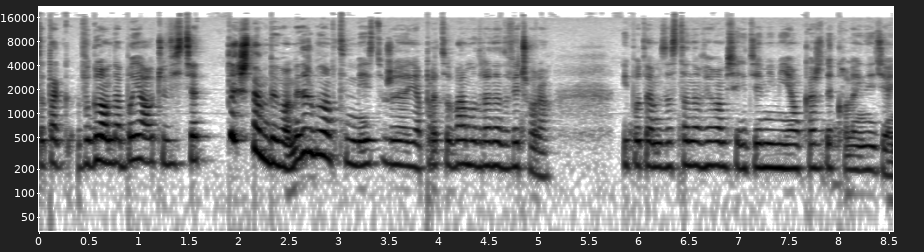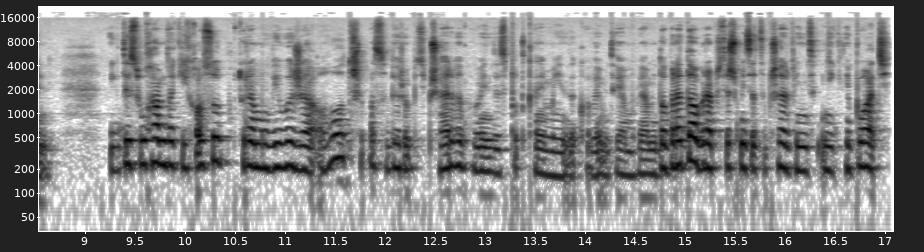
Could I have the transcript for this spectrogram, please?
To tak wygląda, bo ja oczywiście też tam byłam. Ja też byłam w tym miejscu, że ja pracowałam od rana do wieczora. I potem zastanawiałam się, gdzie mi mijał każdy kolejny dzień. I gdy słucham takich osób, które mówiły, że o, trzeba sobie robić przerwy pomiędzy spotkaniami językowymi, to ja mówiłam, dobra, dobra, przecież mi za te przerwy nikt nie płaci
